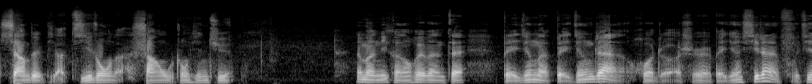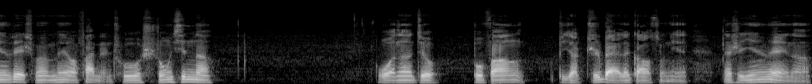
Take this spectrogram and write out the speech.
相对比较集中的商务中心区。那么你可能会问，在北京的北京站或者是北京西站附近，为什么没有发展出市中心呢？我呢就。不妨比较直白的告诉您，那是因为呢，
